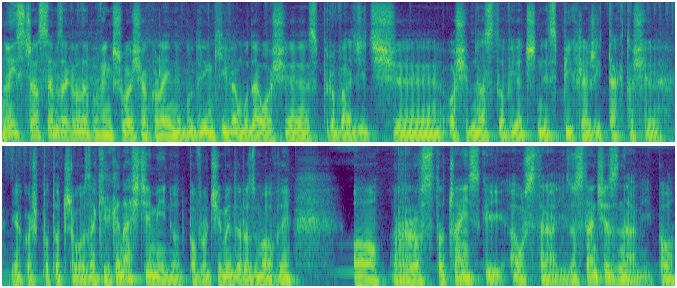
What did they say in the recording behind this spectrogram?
No i z czasem zagroda powiększyła się o kolejne budynki. Wam udało się sprowadzić e, XVIII-wieczny spichlerz i tak to się jakoś potoczyło. Za kilkanaście minut powrócimy do rozmowy o roztoczańskiej Australii. Zostańcie z nami po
